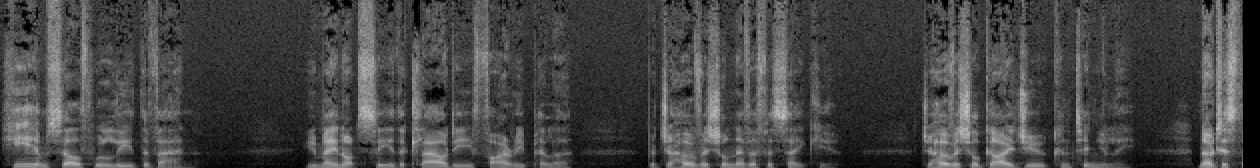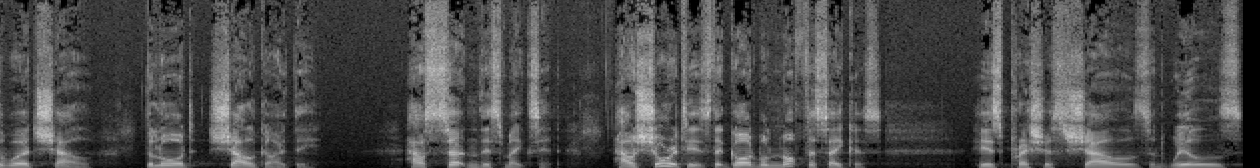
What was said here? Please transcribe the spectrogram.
He himself will lead the van. You may not see the cloudy, fiery pillar, but Jehovah shall never forsake you. Jehovah shall guide you continually. Notice the word shall. The Lord shall guide thee. How certain this makes it. How sure it is that God will not forsake us. His precious shalls and wills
